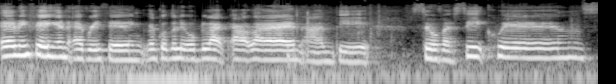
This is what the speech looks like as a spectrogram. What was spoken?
anything and everything. They've got the little black outline and the silver sequins.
